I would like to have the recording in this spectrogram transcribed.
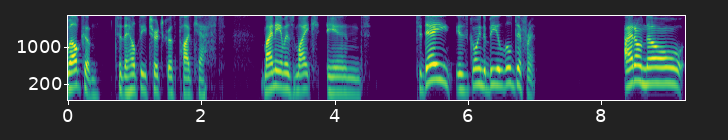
Welcome to the Healthy Church Growth Podcast. My name is Mike, and today is going to be a little different. I don't know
